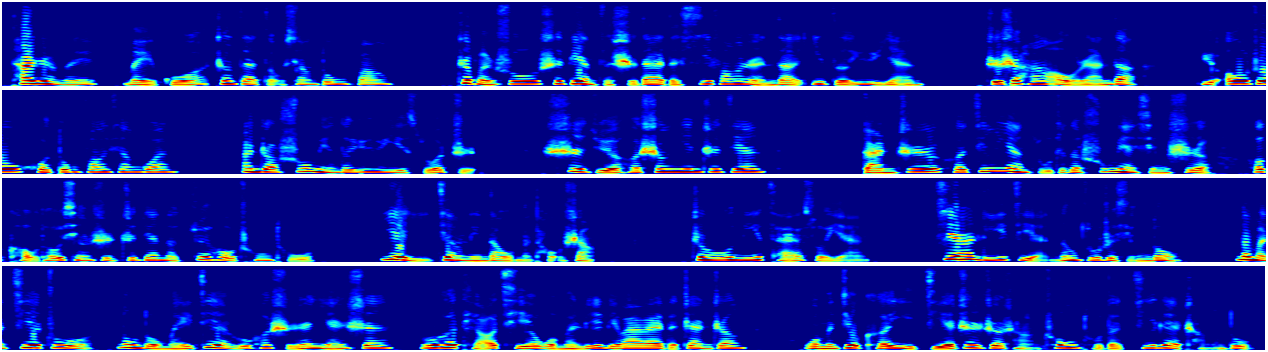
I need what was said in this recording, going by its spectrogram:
他认为美国正在走向东方。这本书是电子时代的西方人的一则寓言。只是很偶然的与欧洲或东方相关。按照书名的寓意所指，视觉和声音之间、感知和经验组织的书面形式和口头形式之间的最后冲突，业已降临到我们头上。正如尼采所言：“既然理解能阻止行动，那么借助弄懂媒介如何使人延伸，如何挑起我们里里外外的战争。”我们就可以节制这场冲突的激烈程度。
